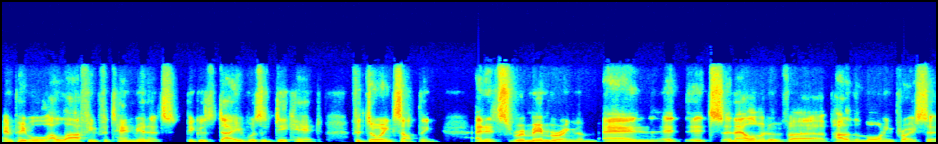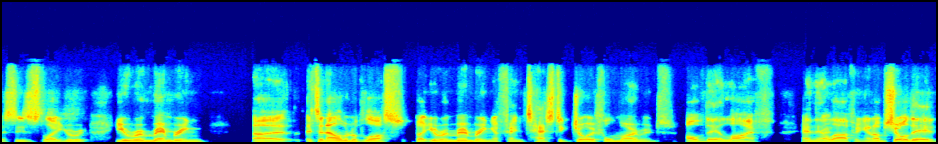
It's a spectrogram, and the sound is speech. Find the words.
and people are laughing for 10 minutes because Dave was a dickhead for doing something. And it's remembering them, and it, it's an element of uh, part of the mourning process. Is like you're you're remembering uh, it's an element of loss, but you're remembering a fantastic, joyful moment of their life, and they're Right. laughing. And I'm sure they're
